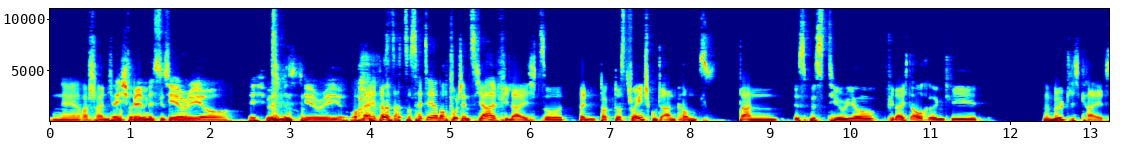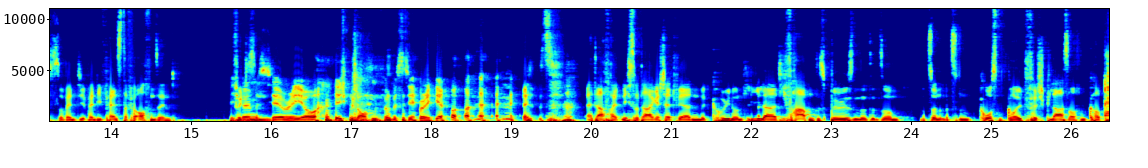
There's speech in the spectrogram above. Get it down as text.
Nee, wahrscheinlich Ich will irgendwie so Mysterio. Ich will Mysterio. Nein, das, das, das hätte ja noch Potenzial vielleicht. So, wenn Doctor Strange gut ankommt, dann ist Mysterio vielleicht auch irgendwie eine Möglichkeit, so wenn die, wenn die Fans dafür offen sind. Ich für will Mysterio. Ich bin offen für Mysterio. Er darf halt nicht so dargestellt werden mit Grün und Lila, die Farben des Bösen und so einem, mit, so einem, mit so einem großen Goldfischglas auf dem Kopf.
